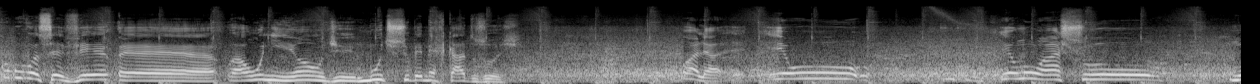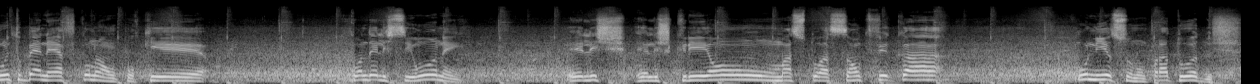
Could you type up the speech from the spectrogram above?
Como você vê é, a união de muitos supermercados hoje? Olha, eu eu não acho muito benéfico não, porque quando eles se unem, eles eles criam uma situação que fica uníssono para todos.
